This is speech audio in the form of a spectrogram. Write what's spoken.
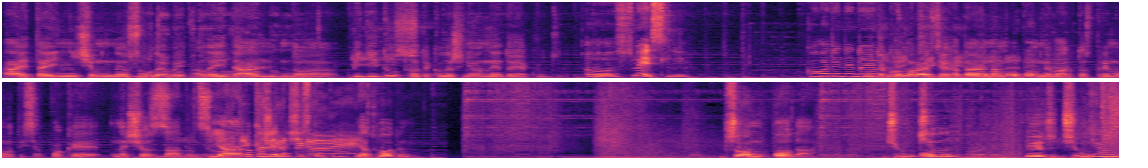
А, і та й нічим не особливий, але ідеально підійду проти колишнього не. О, в смислі? Кого ти не до У такому разі, гадаю, нам обом не варто стримуватися, поки на що ззаду. Я. Покажи наші стати. Я згоден. Джон Ода. Джун Ода. Джун Ода. Ти ж Джун. Джун.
